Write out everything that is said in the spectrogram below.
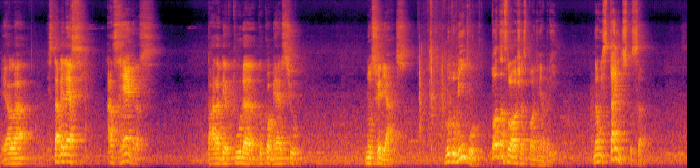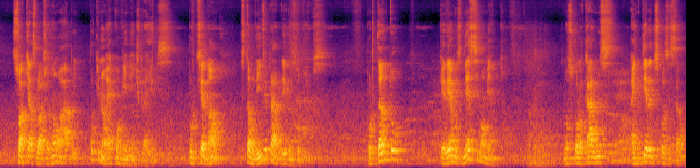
ela estabelece as regras para a abertura do comércio nos feriados. No domingo, todas as lojas podem abrir. Não está em discussão. Só que as lojas não abrem porque não é conveniente para eles. Porque senão estão livres para abrir nos domingos. Portanto, Queremos, nesse momento, nos colocarmos à inteira disposição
